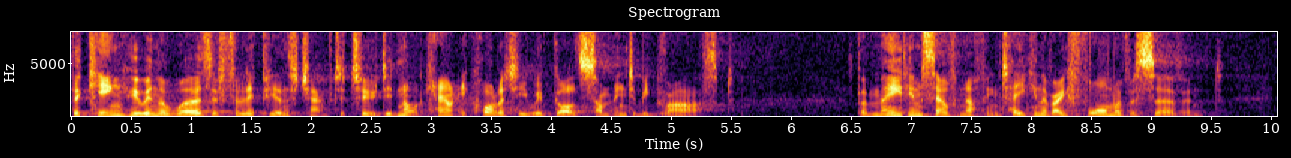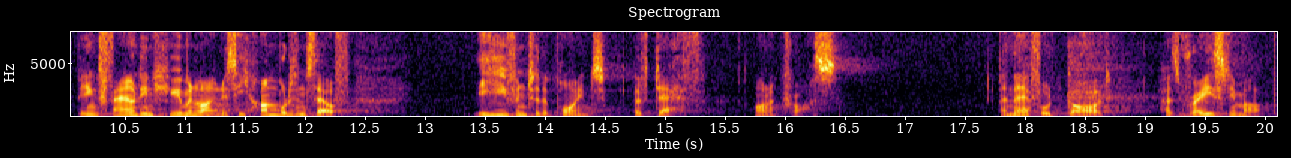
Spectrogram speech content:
The King who, in the words of Philippians chapter 2, did not count equality with God something to be grasped but made himself nothing, taking the very form of a servant, being found in human likeness. He humbled himself even to the point of death on a cross. And therefore, God has raised him up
